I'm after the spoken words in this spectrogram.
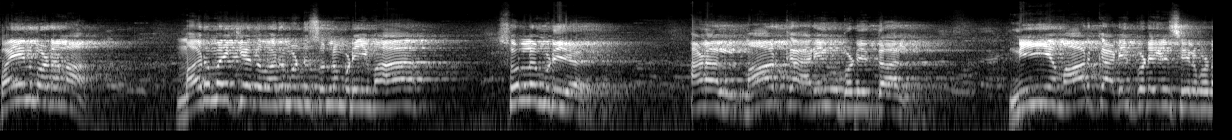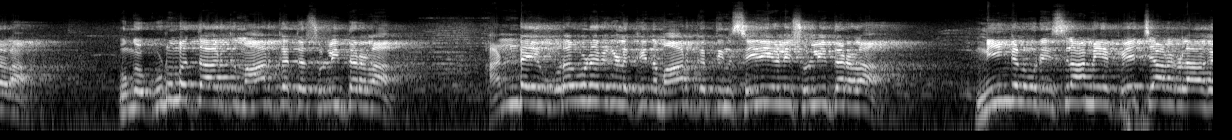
பயன்படலாம். மறுமைக்கு அது வரும் என்று சொல்ல முடியுமா? சொல்ல முடியாது. ஆனால் மார்க்க அறிவு படித்தால் நீங்க மார்க்க அடிப்படையில் செயல்படலாம். உங்கள் குடும்பத்தாருக்கு மார்க்கத்தை சொல்லித்தரலாம். அண்டை உறவினர்களுக்கு இந்த மார்க்கத்தின் செய்திகளை சொல்லித் தரலாம் நீங்கள் ஒரு இஸ்லாமிய பேச்சாளர்களாக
